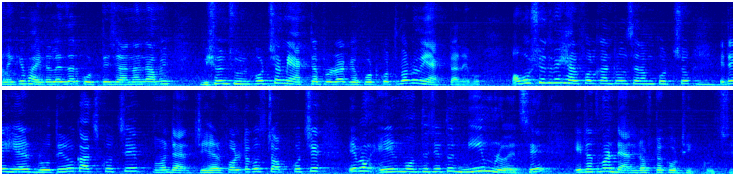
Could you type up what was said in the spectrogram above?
অনেকে ভাইটালাইজার করতে চায় না আমি ভীষণ চুল পড়ছে, আমি একটা প্রোডাক্ট এফোর্ড করতে পারব, আমি একটা নেব। অবশ্যই তুমি হেয়ার ফল কন্ট্রোল সেরাম করছ, এটা হেয়ার গ্রোথেরও কাজ করছে, তোমার হেয়ার ফলটাকেও স্টপ করছে, এবং এর মধ্যে যেহেতু নিম রয়েছে, এটা তোমার ড্যান্ড্রফটাকেও ঠিক করছে।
